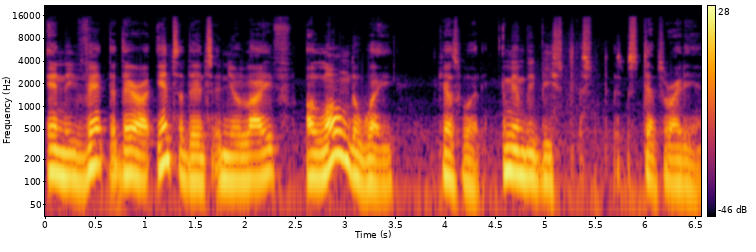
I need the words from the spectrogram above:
in the event that there are incidents in your life along the way, guess what? MMBB st steps right in.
